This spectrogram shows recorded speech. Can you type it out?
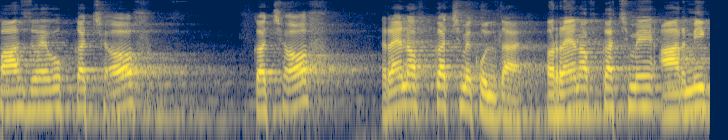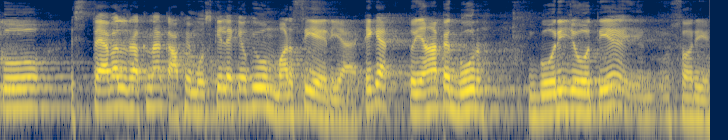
पास जो है वो Kutch of Kutch of Rann of Kutch में खुलता है। और रैन ऑफ़ कच्छ में आर्मी को स्टेबल रखना काफ़ी मुश्किल है, क्योंकि वो मर्सी एरिया है। ठीक है? तो यहाँ पे गुर, गोरी जो होती है सॉरी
